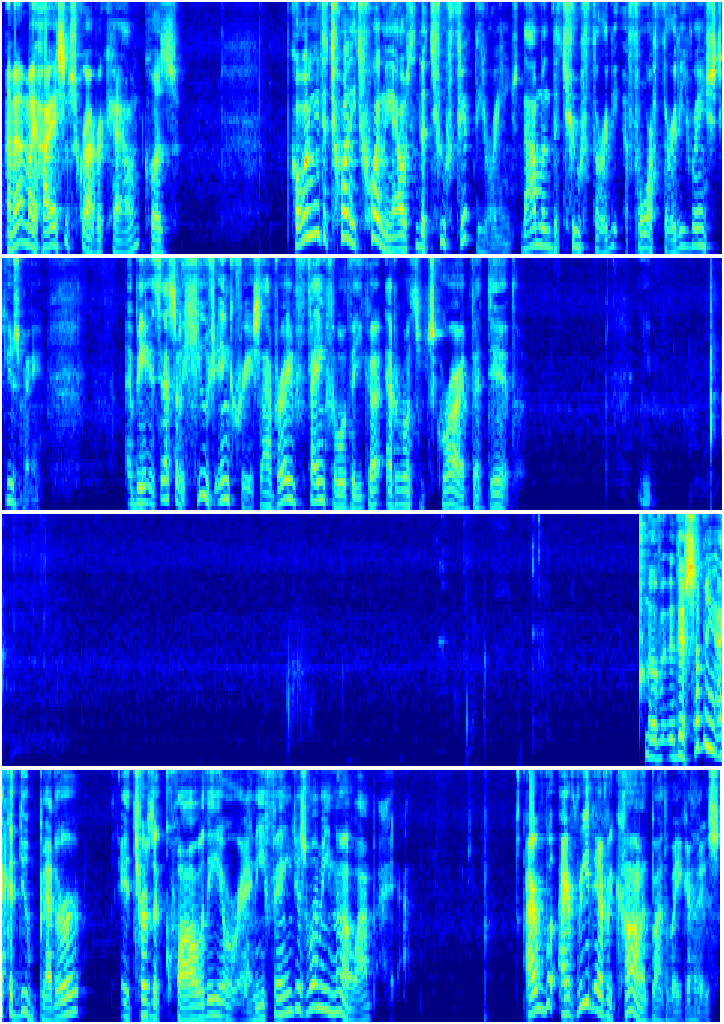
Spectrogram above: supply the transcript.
I'm at my highest subscriber count, because going into 2020, I was in the 250 range. Now I'm in the 230, 430 range, excuse me. I mean, it's, that's a huge increase, and I'm very thankful that you got everyone subscribed that did. No, there's something I could do better in terms of quality or anything, just let me know. I, I, I read every comment, by the way, guys.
